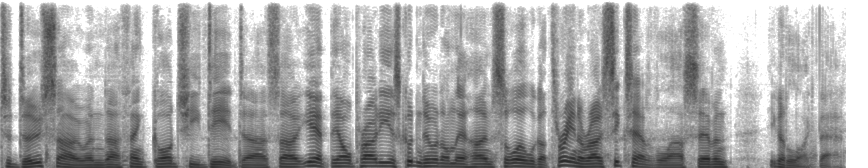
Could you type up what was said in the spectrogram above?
to do so, and uh, thank God she did. Uh, so yeah, the old Proteas couldn't do it on their home soil. We got three in a row, six out of the last seven. You got to like that.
